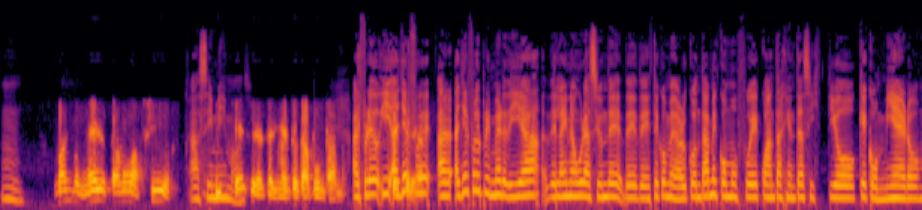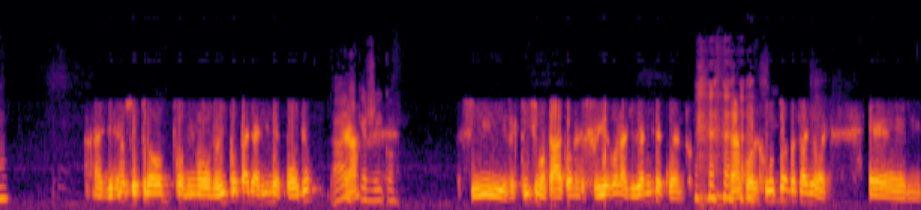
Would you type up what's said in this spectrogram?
Mm, mandos medios estamos vacíos así mismo. ese es el segmento que está apuntando Alfredo, y ¿Qué ayer fue, a- ayer fue el primer día de la inauguración de, de, de este comedor. Contame cómo fue, cuánta gente asistió, qué comieron. ayer nosotros comimos un rico tallarín de pollo Ay, ¿verdad? qué rico. Sí, riquísimo, estaba con el frío, con la lluvia, ni te cuento. Por justo empezó a llover. Eh,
